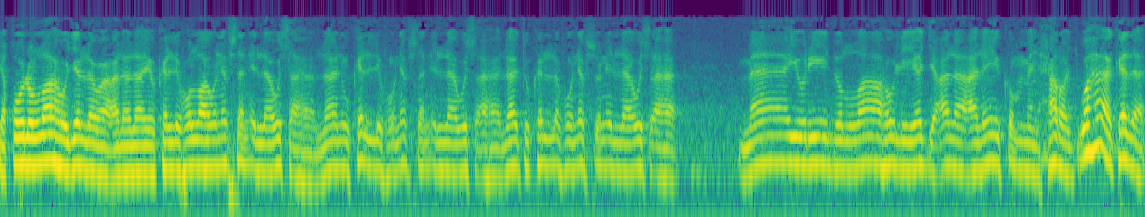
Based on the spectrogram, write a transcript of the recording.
يقول الله جل وعلا لا يكلف الله نفسا إلا وسعها لا نكلف نفسا إلا وسعها لا تكلف نفس إلا وسعها ما يريد الله ليجعل عليكم من حرج. وهكذا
